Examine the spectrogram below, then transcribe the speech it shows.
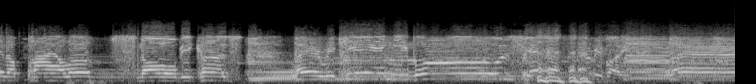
in a pile of snow because Larry King, he blows. Yes, everybody. Larry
